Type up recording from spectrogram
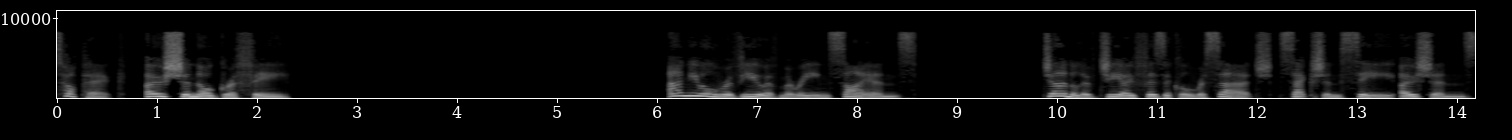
Topic: Oceanography. Annual Review of Marine Science. Journal of Geophysical Research, Section C, Oceans.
